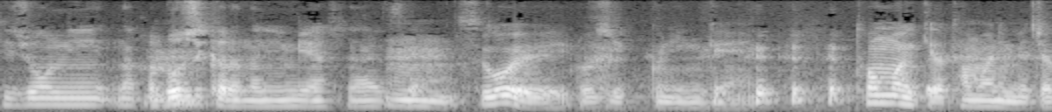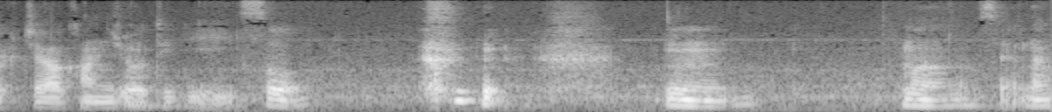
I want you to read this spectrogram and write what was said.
非常になんかロジカルな人間やしね、あいつは、うん、すごいロジック人間。と思いきやたまにめちゃくちゃ感情的。そう。うん。まあそうやな。う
